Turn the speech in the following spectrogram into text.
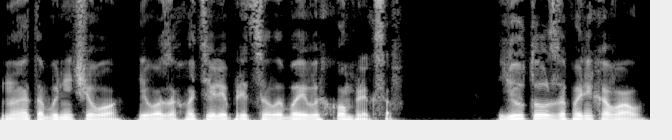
Но это бы ничего, его захватили прицелы боевых комплексов. Ютл запаниковал.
